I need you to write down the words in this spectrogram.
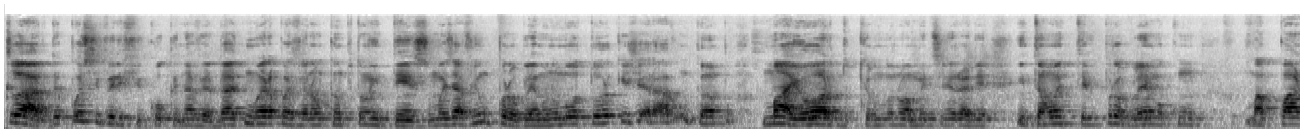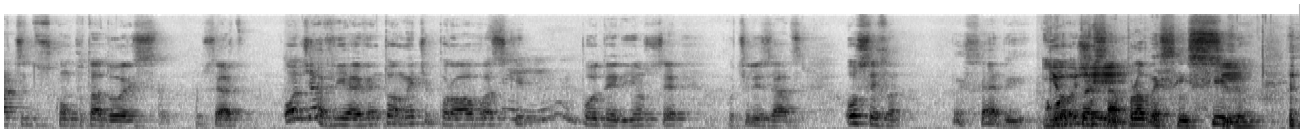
Claro, depois se verificou que na verdade não era para gerar um campo tão intenso, mas havia um problema no motor que gerava um campo maior do que normalmente se geraria. Então ele teve problema com uma parte dos computadores, certo? onde havia eventualmente provas Sim. que poderiam ser utilizadas. Ou seja, percebe e hoje, essa prova é sensível? Sim.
